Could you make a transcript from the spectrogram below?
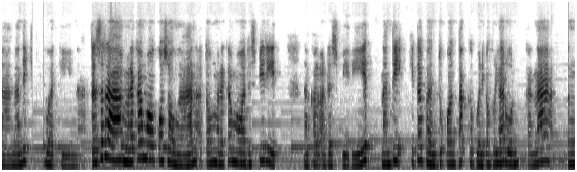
Nah nanti kita buatin. Nah terserah mereka mau kosongan atau mereka mau ada spirit. Nah kalau ada spirit nanti kita bantu kontak ke boneka Free Harun. Karena yang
